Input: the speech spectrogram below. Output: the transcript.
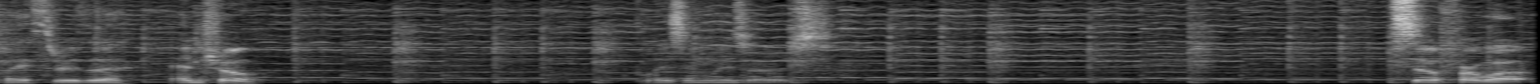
play through the intro. Blazing Lazers. So for what,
